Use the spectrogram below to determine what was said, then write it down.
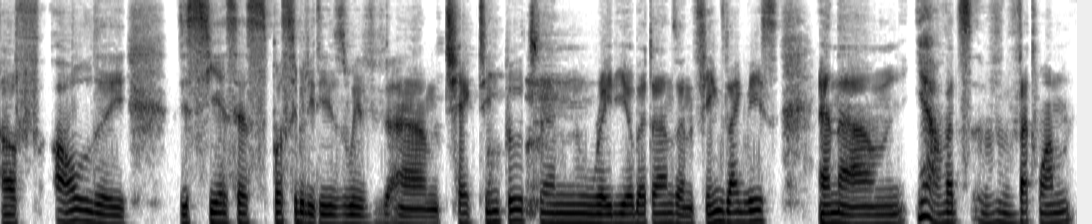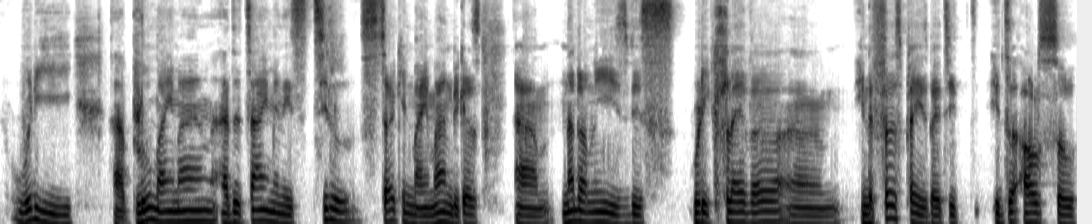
of all the the CSS possibilities with um, checked input and radio buttons and things like this. And um, yeah, that's that one really uh, blew my mind at the time, and is still stuck in my mind because um, not only is this really clever um, in the first place, but it it also,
